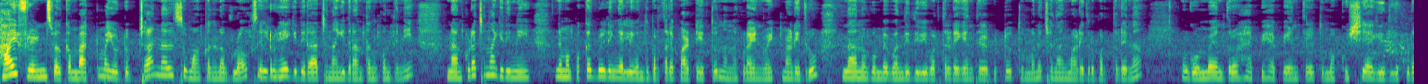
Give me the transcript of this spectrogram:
Hi friends welcome back to my YouTube channel Suma Kannada vlogs ಎಲ್ಲರೂ ಹೇಗಿದ್ದೀರಾ? ಚೆನ್ನಾಗಿದ್ದೀರಾ ಅಂತ ಅಂದ್ಕೊತೀನಿ ನಾನು ಕೂಡ ಚೆನ್ನಾಗಿದ್ದೀನಿ. ನಮ್ಮ ಪಕ್ಕದ ಬಿಲ್ಡಿಂಗಲ್ಲಿ ಒಂದು ಬರ್ತಡೇ ಪಾರ್ಟಿ ಇತ್ತು. ನನ್ನ ಕೂಡ ಇನ್ವೈಟ್ ಮಾಡಿದರು. ನಾನು ಗೊಂಬೆ ಬಂದಿದ್ದೀವಿ ಬರ್ತಡೇಗೆ ಅಂತ ಹೇಳ್ಬಿಟ್ಟು ತುಂಬಾ ಚೆನ್ನಾಗಿ ಮಾಡಿದರು ಬರ್ತಡೇನ ಗೊಂಬೆ ಅಂತೂ ಹ್ಯಾಪಿ ಹ್ಯಾಪಿ ಅಂತೇಳಿ ತುಂಬ ಖುಷಿಯಾಗಿದ್ಲು ಕೂಡ.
